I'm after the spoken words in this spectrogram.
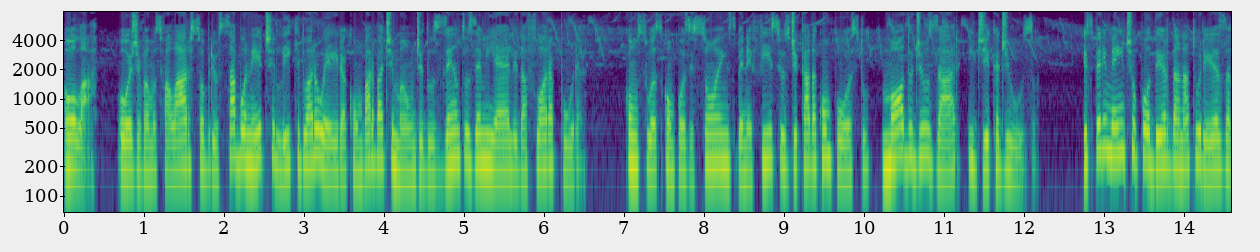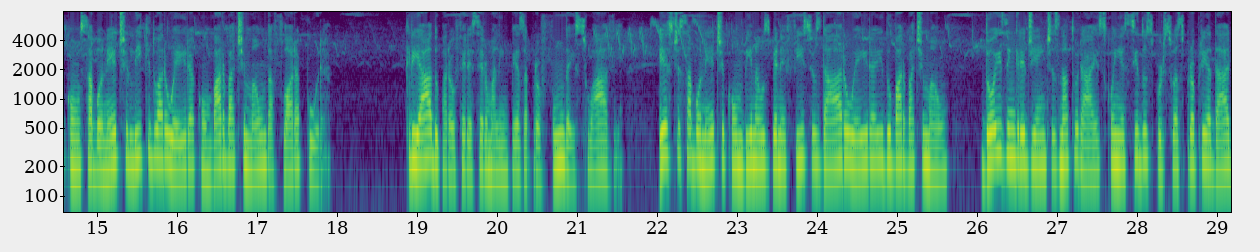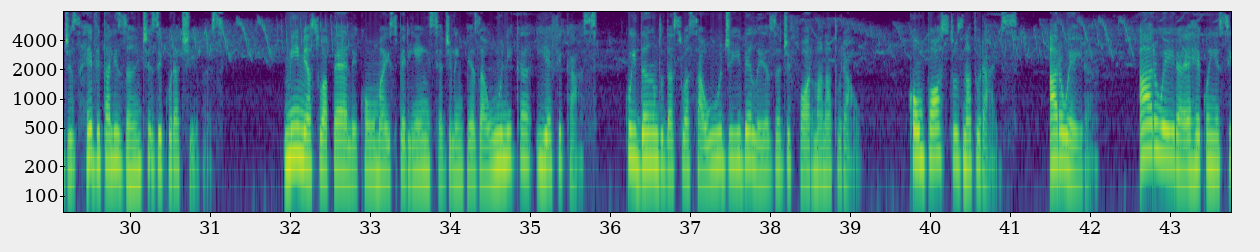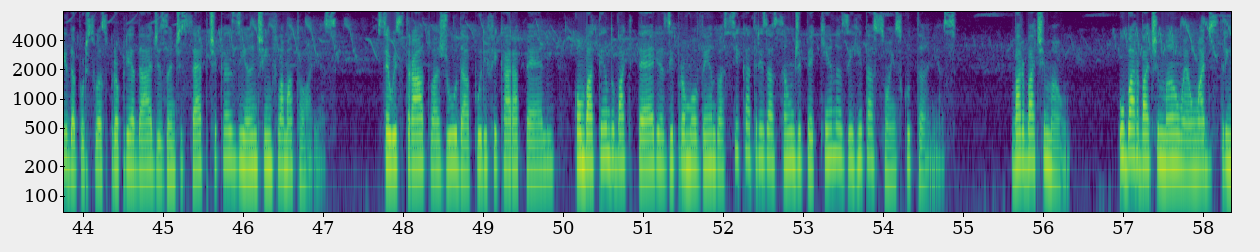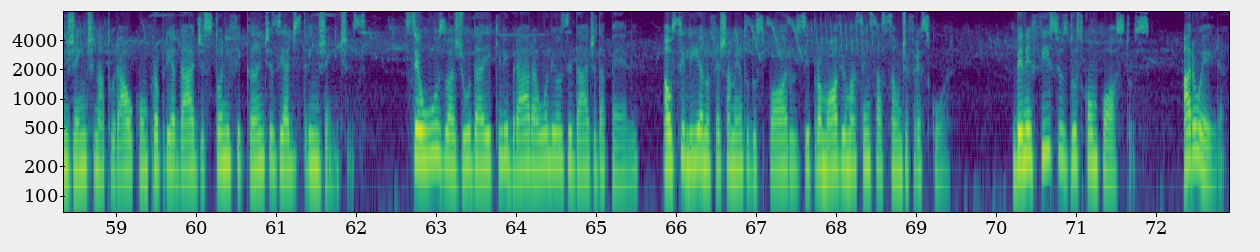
Olá! Hoje vamos falar sobre o sabonete líquido aroeira com barbatimão de 200 ml da Flora Pura, com suas composições, benefícios de cada composto, modo de usar e dica de uso. Experimente o poder da natureza com o sabonete líquido aroeira com barbatimão da Flora Pura. Criado para oferecer uma limpeza profunda e suave, este sabonete combina os benefícios da aroeira e do barbatimão, dois ingredientes naturais conhecidos por suas propriedades revitalizantes e curativas. Mime a sua pele com uma experiência de limpeza única e eficaz, cuidando da sua saúde e beleza de forma natural. Compostos naturais. Aroeira. A aroeira é reconhecida por suas propriedades antissépticas e anti-inflamatórias. Seu extrato ajuda a purificar a pele, combatendo bactérias e promovendo a cicatrização de pequenas irritações cutâneas. Barbatimão. O barbatimão é um adstringente natural com propriedades tonificantes e adstringentes. Seu uso ajuda a equilibrar a oleosidade da pele, auxilia no fechamento dos poros e promove uma sensação de frescor. Benefícios dos compostos: Aroeira.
